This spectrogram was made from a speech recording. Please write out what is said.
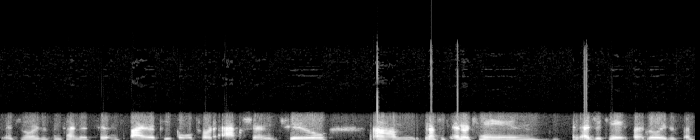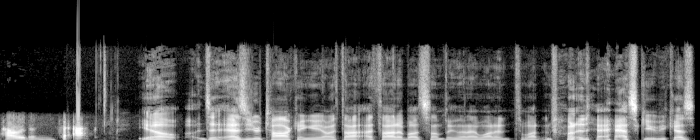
it's really just intended to inspire people toward action to um, not just entertain and educate, but really just empower them to act. You know, as you're talking, you know, I thought I thought about something that I wanted to, wanted to ask you because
